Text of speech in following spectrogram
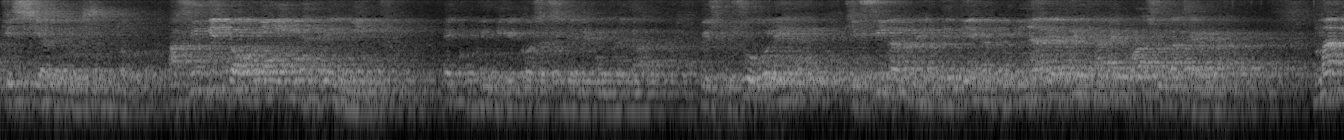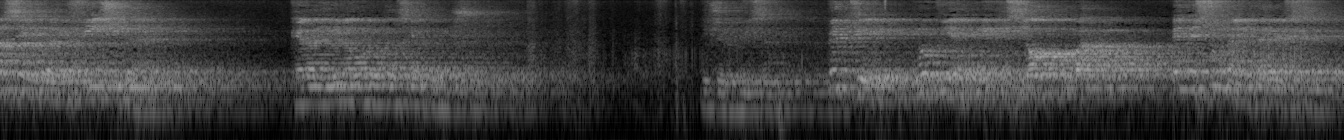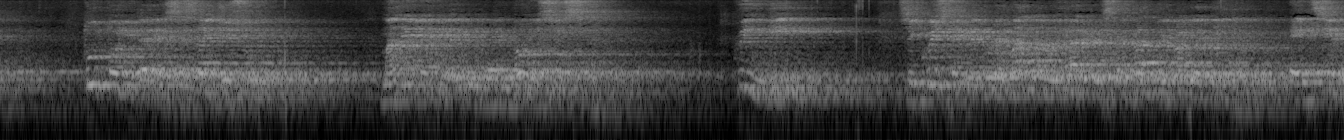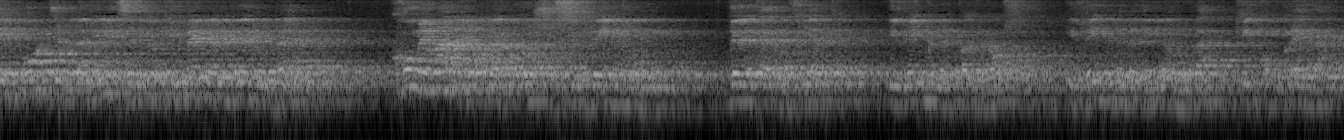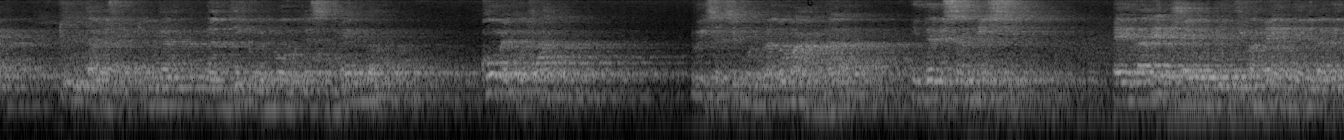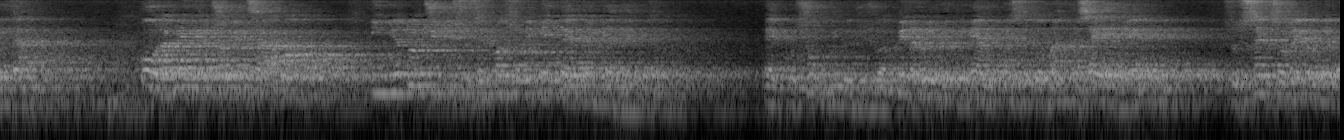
che sia riconosciuto affinché domini e regni. Ecco quindi che cosa si deve completare. Questo suo volere che finalmente viene a dominare e a regnare qua sulla terra. Ma mi sembra difficile che la divina volontà sia conosciuta, dice Luisa, perché non viene né chi si occupa e nessuno è dell'Eterno Fiat, il regno del Padre nostro, il regno della Divina Volontà che completa tutta la scrittura, l'Antico e il Nuovo Testamento, come potrà? Lui si è sicuro una domanda interessantissima. È la legge obiettivamente della verità. Ora, mentre ci ho pensato, il mio dolce Gesù se posso mosso di terra mi ha detto, ecco subito Gesù, appena lui abbiamo queste 96 idee sul senso vero del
